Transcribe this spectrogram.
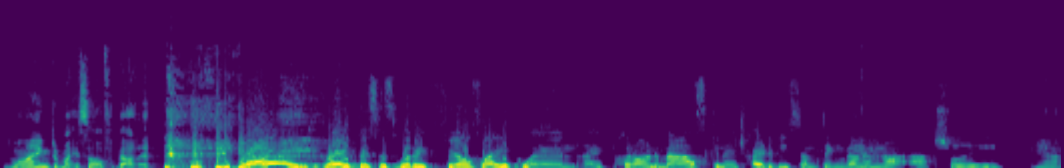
lying to myself about it. right, right. This is what it feels like when I put on a mask and I try to be something that yeah. I'm not actually. Yeah.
